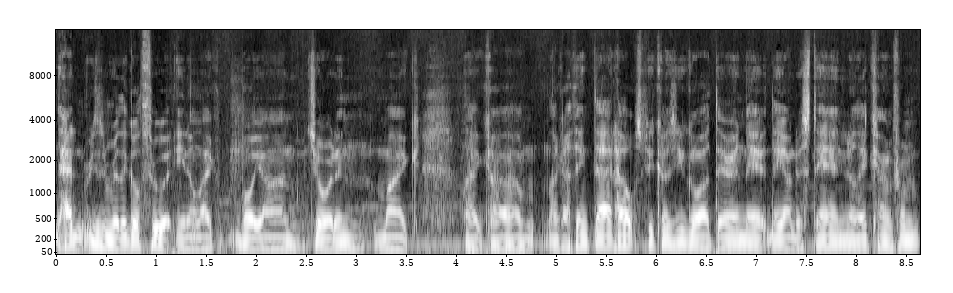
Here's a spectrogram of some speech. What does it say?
hadn't didn't really go through it. You know, like Bojan, Jordan, Mike. Like, um, like I think that helps because you go out there and they, they understand. You know, they come from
